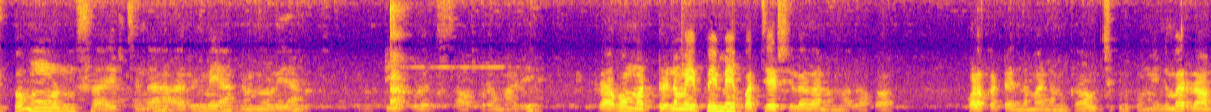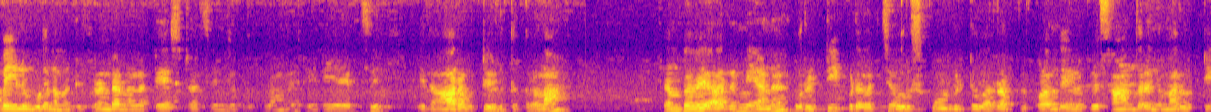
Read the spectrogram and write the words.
இப்போ மூணு நிமிஷம் ஆயிடுச்சுங்க அருமையாக நம்மளுடைய டீ கூட சாப்பிட்ற மாதிரி ரவை மட்டும் நம்ம எப்பயுமே பச்சரிசியில் தான் நம்ம ரவை கொலக்கட்டை இந்த மாதிரி நமக்கு அவிச்சு கொடுக்கணும். இந்த மாதிரி ரவையிலும் கூட நம்ம டிஃப்ரெண்ட்டாக நல்லா டேஸ்ட்டாக செஞ்சு கொடுக்கலாங்க. ரெடி ஆகிடுச்சு இதை ஆற விட்டு எடுத்துக்கலாம். ரொம்பவே அருமையான ஒரு டீ கூட வச்சு ஒரு ஸ்கூல் விட்டு வர்ற குழந்தைகளுக்கு சாயந்தரம் இந்த மாதிரி ஒரு டீ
